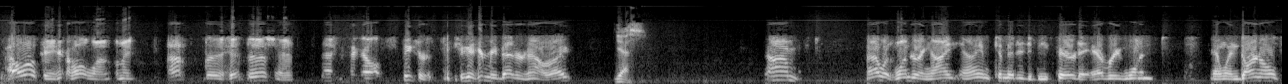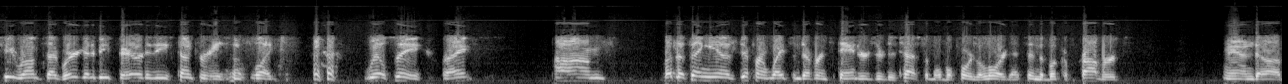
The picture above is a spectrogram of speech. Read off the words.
Hello, can you hold on? Let me hit this and take off speaker. You can hear me better now, right? Yes. Um, I was wondering. I I am committed to be fair to everyone, and when Darnold T. Rump said we're going to be fair to these countries, it's like we'll see, right? Um, but the thing is, different weights and different standards are detestable before the Lord. That's in the book of Proverbs, and uh,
